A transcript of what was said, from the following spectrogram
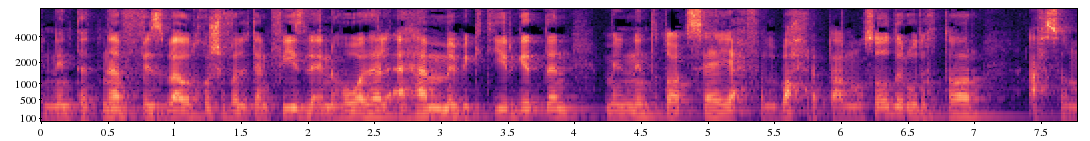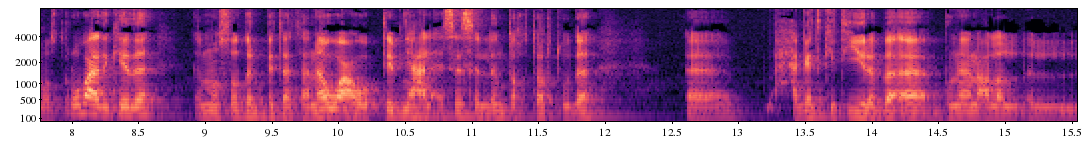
إن أنت تنفذ بقى وتخش في التنفيذ لأن هو ده الأهم بكتير جدا من إن أنت تقعد سايح في البحر بتاع المصادر وتختار أحسن مصدر. وبعد كده المصادر بتتنوع وبتبني على الاساس اللي أنت اخترته ده. آه، حاجات كتيرة بقى بناء على ال ال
